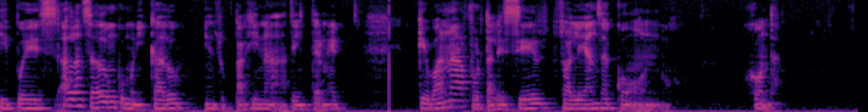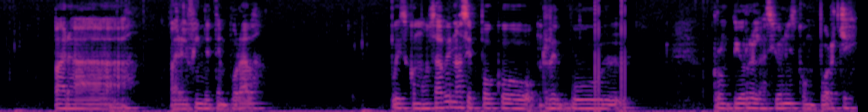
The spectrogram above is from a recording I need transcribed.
Y pues ha lanzado un comunicado en su página de internet que van a fortalecer su alianza con Honda para, para el fin de temporada. Pues como saben, hace poco Red Bull rompió relaciones con Porsche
